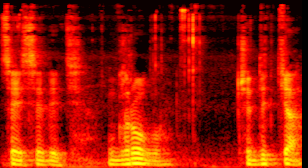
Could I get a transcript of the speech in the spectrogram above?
цей сидить. Грогу. Чи дитя.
